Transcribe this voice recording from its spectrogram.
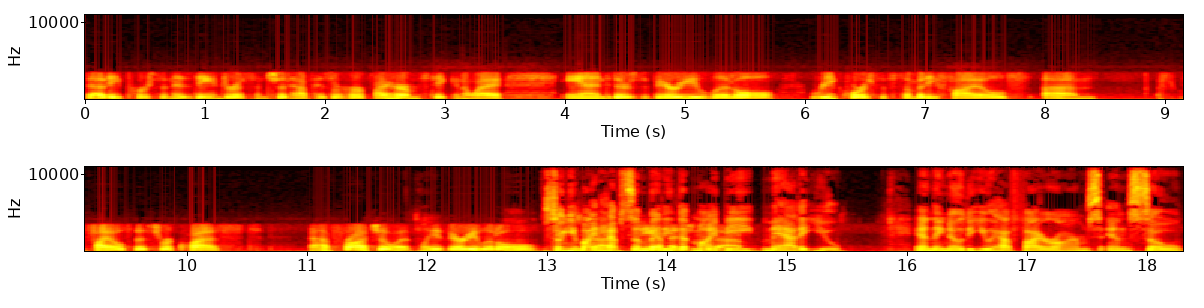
that a person is dangerous and should have his or her firearms taken away. And there's very little recourse if somebody files um, files this request uh, fraudulently. Very little. So you might uh, have somebody that might be mad at you, and they know that you have firearms, and so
